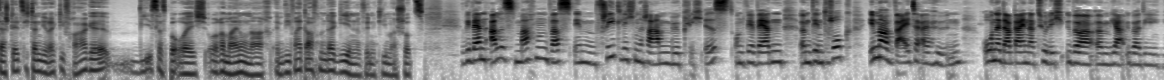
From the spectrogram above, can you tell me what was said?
Da stellt sich dann direkt die Frage, wie ist das bei euch, eurer Meinung nach? Wie weit darf man da gehen für den Klimaschutz? Wir werden alles machen, was im friedlichen Rahmen möglich ist. Und wir werden ähm, den Druck immer weiter erhöhen, ohne dabei natürlich über, ähm, ja, über die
